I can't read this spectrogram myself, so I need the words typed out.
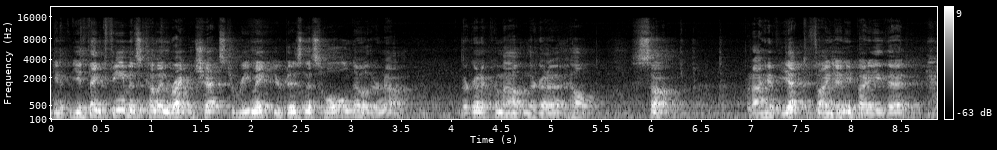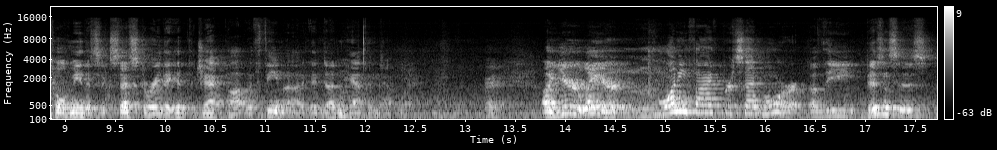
You, know, you think FEMA's coming writing checks to remake your business whole? No, they're not. They're going to come out and they're going to help some. But I have yet to find anybody that told me the success story, they hit the jackpot with FEMA. It doesn't happen that way, right? A year later, 25% more of the businesses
